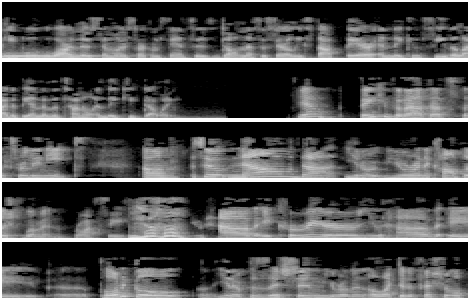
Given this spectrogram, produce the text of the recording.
people who are in those similar circumstances don't necessarily stop there and they can see the light at the end of the tunnel and they keep going. Yeah, Thank you for that. That's that's really neat. Um, so now that you know you're an accomplished woman, Roxy, you have a career, you have a uh, political, uh, you know, position. You're an elected official.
